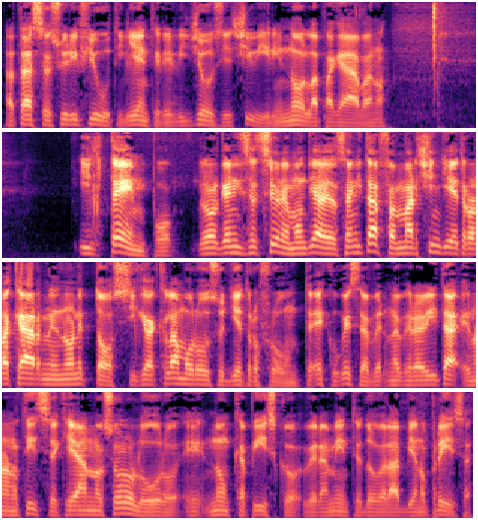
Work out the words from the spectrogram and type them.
la tassa sui rifiuti, gli enti religiosi e civili non la pagavano. Il tempo. L'Organizzazione Mondiale della Sanità fa marcia indietro, la carne non è tossica, clamoroso dietro fronte. Ecco, questa è una verità, è una notizia che hanno solo loro e non capisco veramente dove l'abbiano presa.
